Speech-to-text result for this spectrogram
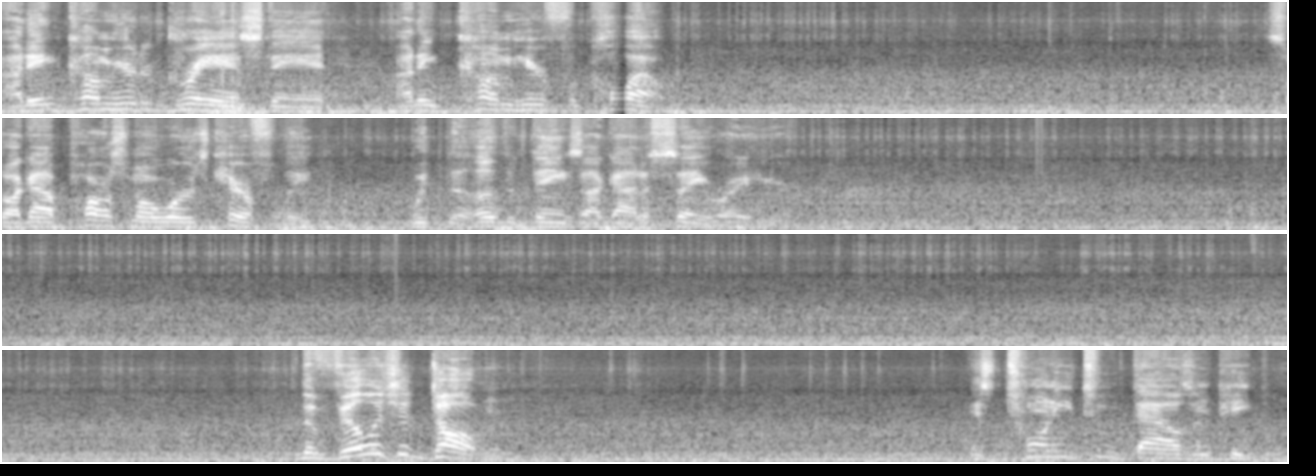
I didn't come here to grandstand. I didn't come here for clout. So I got to parse my words carefully with the other things I got to say right here. The village of Dalton is 22,000 people.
